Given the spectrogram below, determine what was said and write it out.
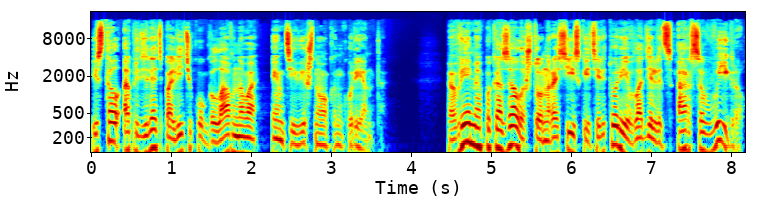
и стал определять политику главного MTV-шного конкурента. Время показало, что на российской территории владелец Арсов выиграл,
